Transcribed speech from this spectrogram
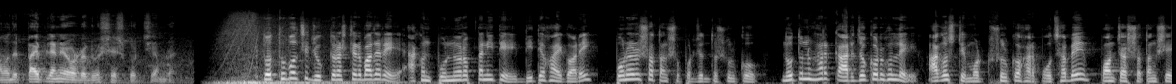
আমাদের পাইপলাইনের অর্ডারগুলো শেষ করছি আমরা। তথ্য বলছে যুক্তরাষ্ট্রের বাজারে এখন পণ্য রপ্তানিতে দিতে হয় গড়ে পনেরো শতাংশ পর্যন্ত শুল্ক। নতুন হার কার্যকর হলে আগস্টে মোট শুল্ক হার পৌঁছাবে পঞ্চাশ শতাংশে।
